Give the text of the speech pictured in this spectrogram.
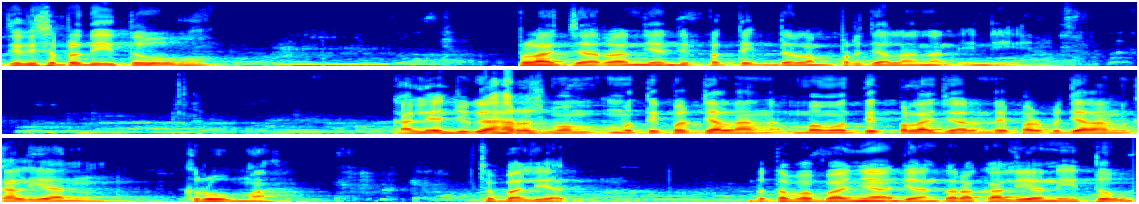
Jadi seperti itu pelajaran yang dipetik dalam perjalanan ini. Kalian juga harus memetik perjalanan memetik pelajaran dari perjalanan kalian ke rumah. Coba lihat betapa banyak di antara kalian itu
